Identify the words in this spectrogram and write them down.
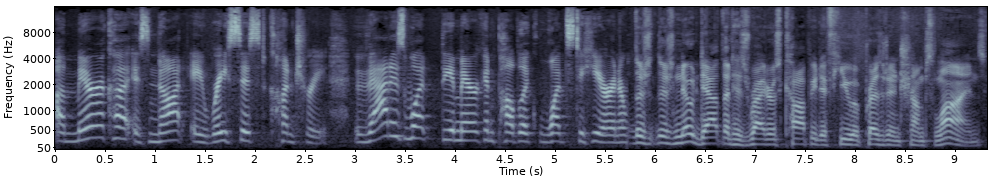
America is not a racist country, that is what the American public wants to hear. And There's, there's no doubt that his writers copied a few of President Trump's lines,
